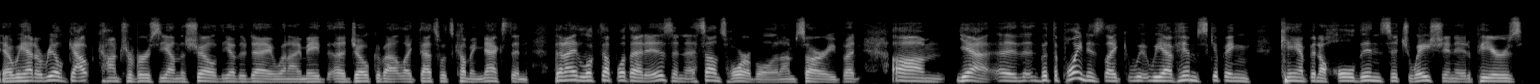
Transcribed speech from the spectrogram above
yeah, we had a real gout controversy on the show the other day when I made a joke about like that's what's coming next, and then I looked up what that is, and that sounds horrible, and I'm sorry, but um, yeah, uh, th- but the point is like we, we have him skipping camp in a hold-in situation. It appears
